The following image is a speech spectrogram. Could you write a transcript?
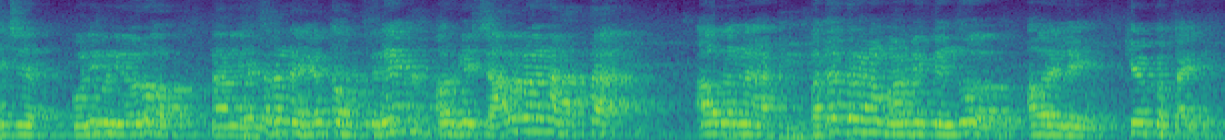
ಎಚ್ ಕೋಣಿಮನಿಯವರು, ನಾನು ಹೆಸರನ್ನ ಹೇಳ್ತಾ ಹೋಗ್ತೇನೆ. ಅವ್ರಿಗೆ ಶಾಲೆಗಳನ್ನ ಹಾಕ್ತಾ ಅವರನ್ನ ಪದಗ್ರಹಣ ಮಾಡಬೇಕೆಂದು ಅವರಲ್ಲಿ ಕೇಳ್ಕೊತಾ ಇದ್ದೇನೆ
